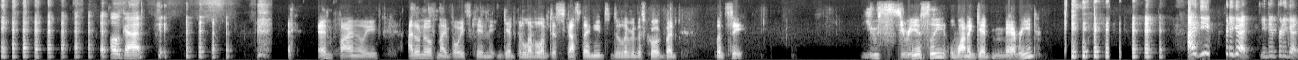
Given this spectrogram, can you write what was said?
oh God. And finally, I don't know if my voice can get the level of disgust I need to deliver this quote, but let's see. You seriously want to get married? I did pretty good. You did pretty good.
